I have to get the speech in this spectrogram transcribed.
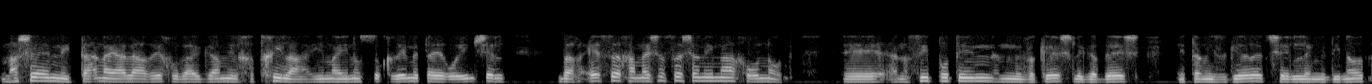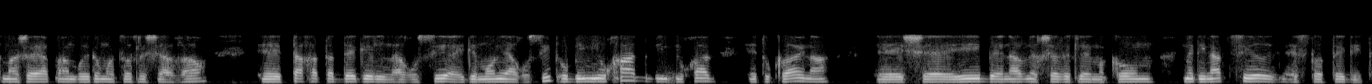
מה שניתן היה להעריך אולי גם מלכתחילה, אם היינו סוקרים את האירועים של ב-10-15 שנים האחרונות. הנשיא פוטין מבקש לגבש את המסגרת של מדינות, מה שהיה פעם ברית המועצות לשעבר, תחת הדגל הרוסי, ההגמוניה הרוסית, ובמיוחד, במיוחד את אוקראינה, שהיא בעיניו נחשבת למקום, מדינת ציר אסטרטגית.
